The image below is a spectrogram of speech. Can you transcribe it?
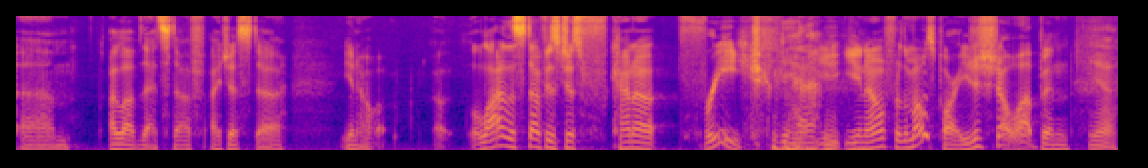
Um, I love that stuff. I just, uh, you know, a a lot of the stuff is just f- kind of free, Yeah. you, you know, for the most part. You just show up and Yeah.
